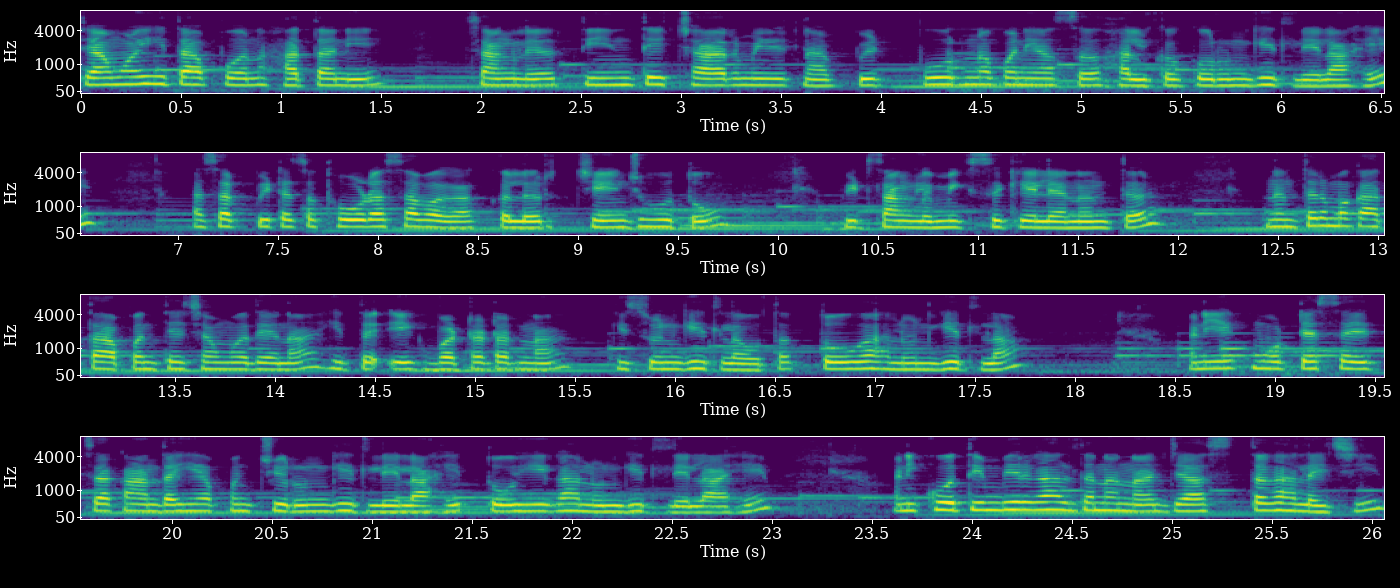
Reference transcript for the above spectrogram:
त्यामुळे इथं आपण हाताने चांगलं तीन ते चार मिनिटना पीठ पूर्णपणे असं हलकं करून घेतलेलं आहे. असा पिठाचा थोडासा बघा कलर चेंज होतो. पीठ चांगलं मिक्स केल्यानंतर. नंतर मग आता आपण त्याच्यामध्ये ना इथं एक बटाटा ना किसून घेतला होता तो घालून घेतला. आणि एक मोठ्या साईजचा कांदाही आपण चिरून घेतलेला आहे तोही घालून घेतलेला आहे. आणि कोथिंबीर घालताना ना जास्त घालायची.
